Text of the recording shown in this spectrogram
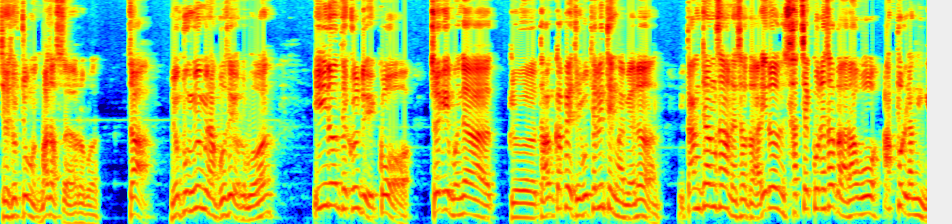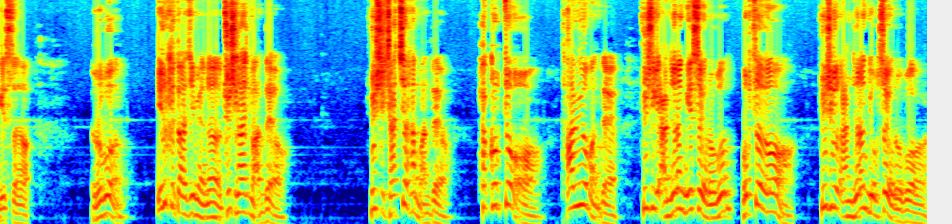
제 적중은 맞았어요 여러분. 자 명품명면 한번 보세요 여러분. 이런 댓글도 있고 저기 뭐냐 그 다음 카페 대구 텔린팅 가면은 땅 장사하는 회사다 이런 사채권 회사다라고 악플을 남긴 게 있어요. 여러분 이렇게 따지면은 주식 하시면 안 돼요. 주식 자체를 하면 안 돼요. 할거 없죠. 다 위험한데. 주식이 안전한 게 있어요 여러분? 없어요. 주식은 안전한 게 없어요 여러분.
